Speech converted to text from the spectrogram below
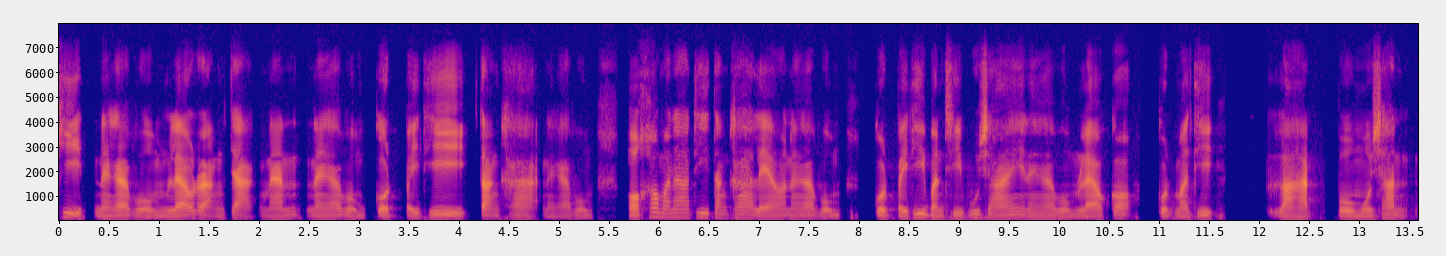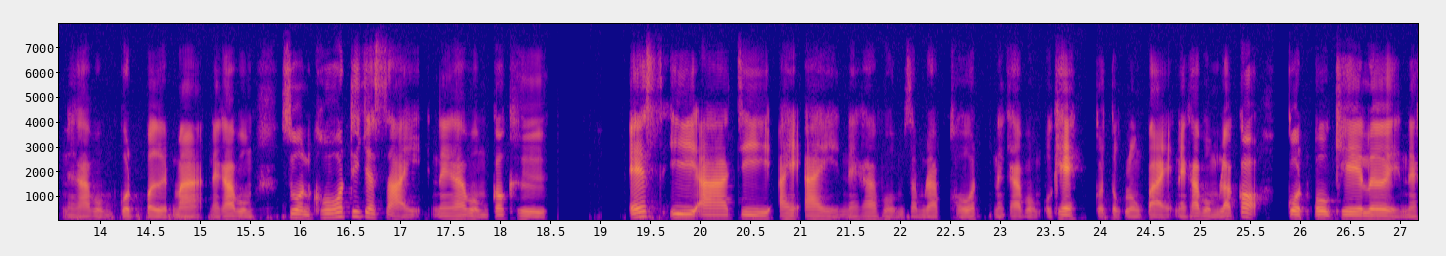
ขีดนะครับผมแล้วหลังจากนั้นนะครับผมกดไปที่ตั้งค่านะครับผมพอเข้ามาหน้าที่ตั้งค่าแล้วนะครับผม กดไปที่บัญชีผู้ใช้นะครับผมแล้วก็กดมาที่รหัสโพรโมชั่นนะครับผมกดเปิดมานะครับผมส่วนโค้ดที่จะใส่นะครับผมก็คือ SERGII นะครับผมสำหรับโค้ดนะครับผมโอเค กดตกลงไปนะครับผมแล้วก็กดโอเคเลยนะ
